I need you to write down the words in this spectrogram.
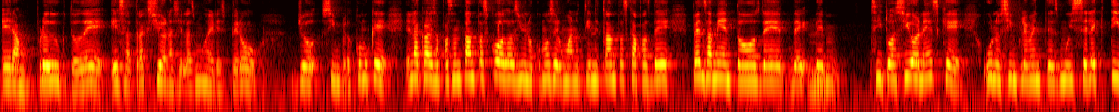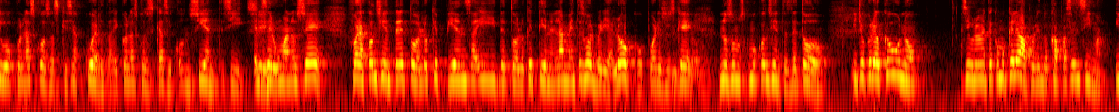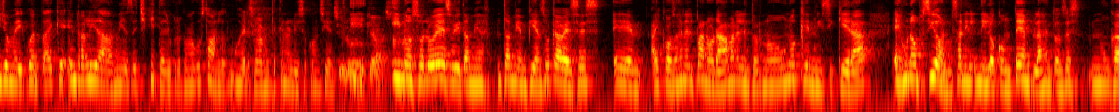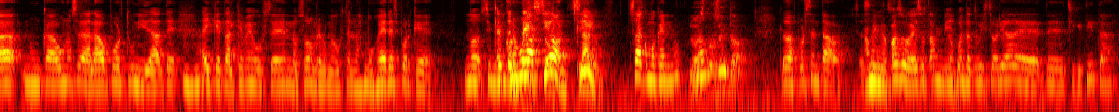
eran producto de esa atracción hacia las mujeres, pero yo simple, como que en la cabeza pasan tantas cosas y uno como ser humano tiene tantas capas de pensamientos, de, de- de situaciones que uno simplemente es muy selectivo con las cosas que se acuerda y con las cosas que hace consciente. Si el ser humano se fuera consciente de todo lo que piensa y de todo lo que tiene en la mente, se volvería loco. Por eso es Sí, que claro. no somos como conscientes de todo. Y yo creo que uno simplemente como que le va poniendo capas encima. Y yo me di cuenta de que en realidad a mí desde chiquita yo creo que me gustaban las mujeres, solamente que no lo hice consciente. Sí, lo Y, no solo eso, yo también, también pienso que a veces eh, hay cosas en el panorama, en el entorno de uno que ni siquiera es una opción, o sea, ni, ni lo contemplas, entonces nunca, nunca uno se da la oportunidad de, ay, qué tal que me gusten los hombres o me gusten las mujeres, porque no, simplemente no es una opción, sí. claro. O sea, como que no, Lo no, por sentado. Lo das por sentado. A mí me pasó eso Me también. cuenta tu historia de, de chiquitita.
